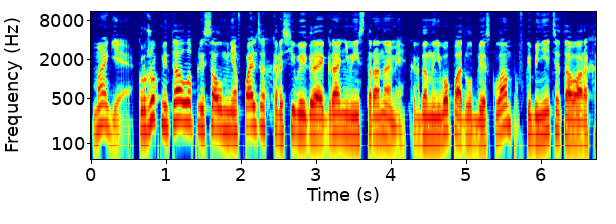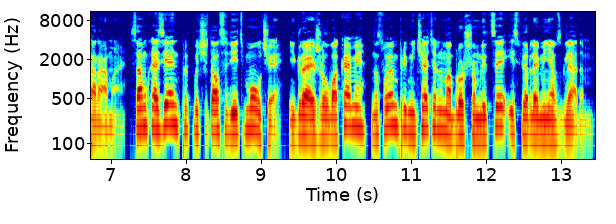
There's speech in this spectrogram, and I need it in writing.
Магия. Кружок металла плясал у меня в пальцах, красиво играя гранями и сторонами, когда на него падал блеск ламп в кабинете товара Харама. Сам хозяин предпочитал сидеть молча, играя желваками на своем примечательном обросшем лице и сверля меня взглядом.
